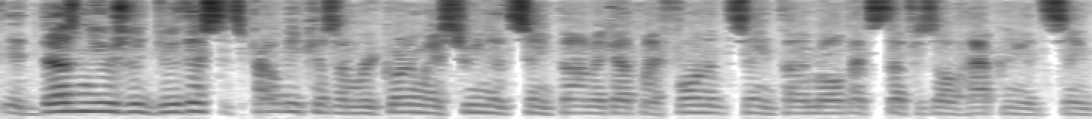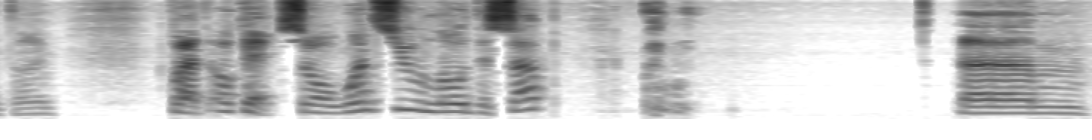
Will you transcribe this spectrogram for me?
it doesn't usually do this. It's probably because I'm recording my screen at the same time. I got my phone at the same time. All that stuff is all happening at the same time. But okay so once you load this up um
